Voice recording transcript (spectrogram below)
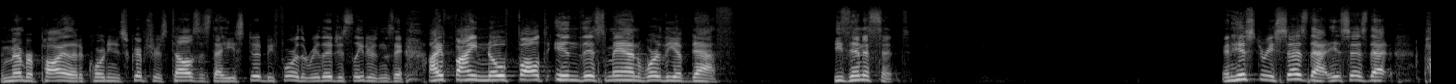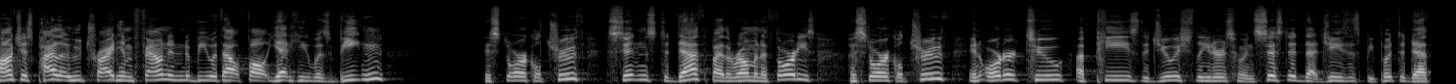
Remember, Pilate, according to scriptures, tells us that he stood before the religious leaders and said, I find no fault in this man worthy of death. He's innocent. And history says that. It says that Pontius Pilate, who tried him, found him to be without fault, yet he was beaten. Historical truth, sentenced to death by the Roman authorities, historical truth in order to appease the Jewish leaders who insisted that Jesus be put to death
